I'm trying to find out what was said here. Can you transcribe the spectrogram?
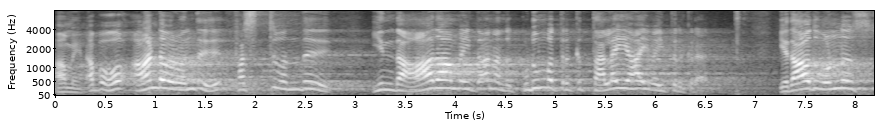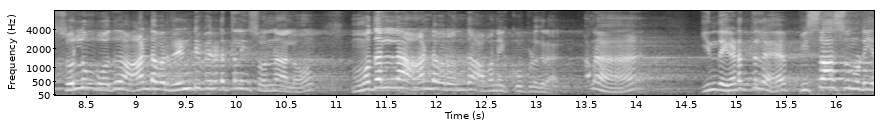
ஆமேன். அப்போது ஆண்டவர் வந்து ஃபஸ்ட்டு வந்து இந்த ஆதாமை தான் அந்த குடும்பத்திற்கு தலையாய் வைத்திருக்கிறார். ஏதாவது ஒன்று சொல்லும்போது ஆண்டவர் ரெண்டு பேரிடத்துலையும் சொன்னாலும் முதல்ல ஆண்டவர் வந்து அவனை கூப்பிடுகிறார். ஆனால் இந்த இடத்துல பிசாசுனுடைய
